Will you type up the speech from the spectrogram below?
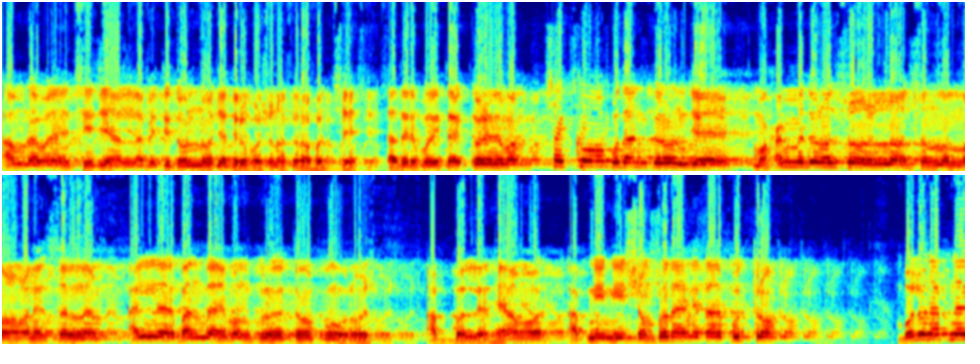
আমরা বলেছি যে আল্লাহ ব্যতীত অন্য যাদের উপাসনা করা হচ্ছে, তাদের পরিত্যাগ করেন এবং সাক্ষ্য প্রদান করুন যে মোহাম্মদ রসুল্লাহ সাল্লাহ সাল্লাম বান্দা এবং হে আমর আপনি নিজ সম্প্রদায়ের নেতার পুত্র। বলুন আপনার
